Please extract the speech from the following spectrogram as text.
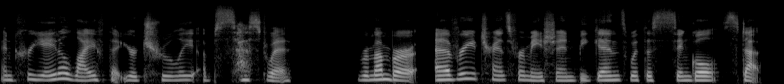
and create a life that you're truly obsessed with. Remember, every transformation begins with a single step,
